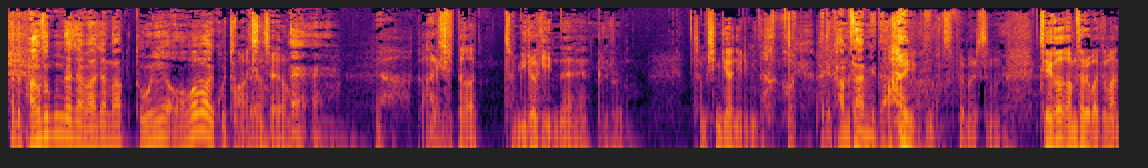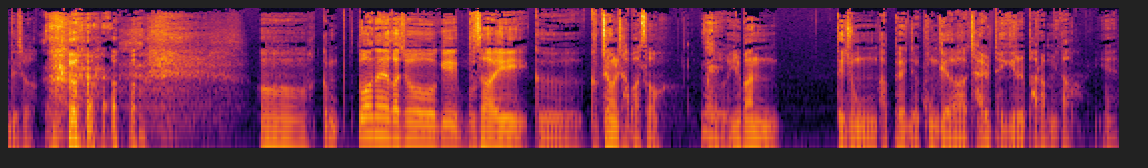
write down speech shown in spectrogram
근데 방송 끝나자마자 막 돈이 어마어마하게 꽂혔대요. 아, 진짜요? 예, 예. 야, 그 알기 싫다가 참 위력이 있네. 그래도 참 신기한 일입니다. 하여튼 감사합니다. 아이, 무슨 별 말씀을. 제가 감사를 받으면 안 되죠. 어, 그럼 또 하나의 가족이 무사히 그 극장을 잡아서 네. 그 일반 대중 앞에 이제 공개가 잘 되기를 바랍니다. 예.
